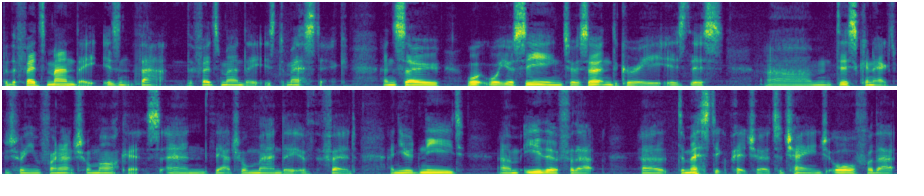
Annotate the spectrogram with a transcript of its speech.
But the Fed's mandate isn't that. The Fed's mandate is domestic. And so what, what you're seeing to a certain degree is this um, disconnect between financial markets and the actual mandate of the Fed. And you'd need um, either for that uh, domestic picture to change or for that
